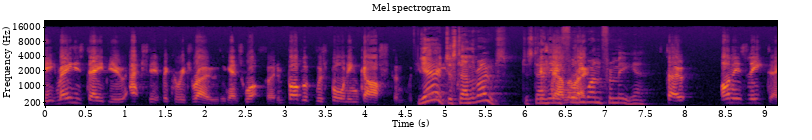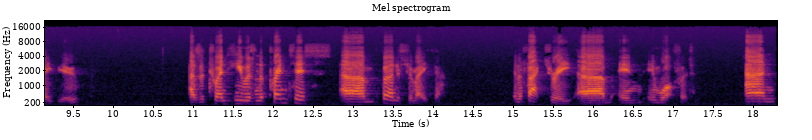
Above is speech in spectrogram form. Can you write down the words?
He made his debut actually at Vicarage Road against Watford, and Bob was born in Garston. Which Yeah, just down the road. Just down Just the down the road. A41 from me, yeah. So on his league debut, as a twenty, he was an apprentice um, furniture maker in a factory um, in in Watford, and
